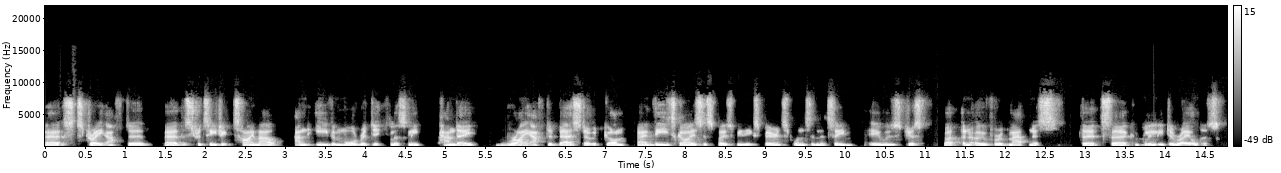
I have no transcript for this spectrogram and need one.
uh, straight after uh, the strategic timeout, and even more ridiculously, Pandey right after Bairstow had gone. And these guys are supposed to be the experienced ones in the team. It was just an over of madness that uh, completely derailed us.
